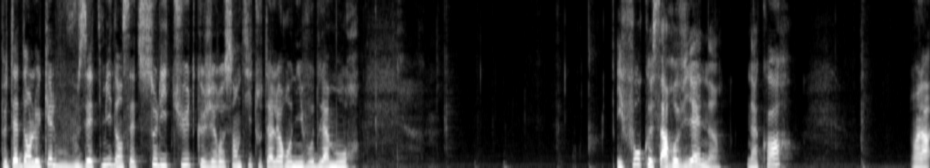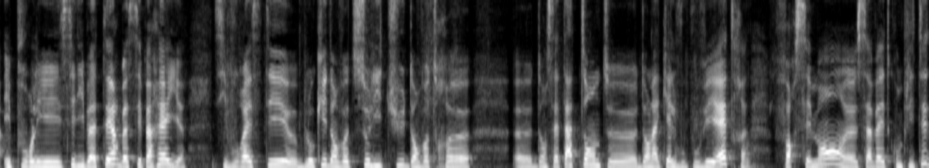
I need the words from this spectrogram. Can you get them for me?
peut-être dans lequel vous vous êtes mis dans cette solitude que j'ai ressentie tout à l'heure au niveau de l'amour. Il faut que ça revienne, d'accord? Voilà, et pour les célibataires, bah, c'est pareil. Si vous restez euh, bloqué dans votre solitude, dans, votre, euh, euh, dans cette attente dans laquelle vous pouvez être, forcément, ça va être compliqué,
